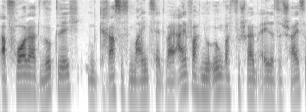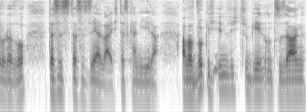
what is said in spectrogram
erfordert wirklich ein krasses Mindset, weil einfach nur irgendwas zu schreiben, ey, das ist scheiße oder so, das ist, das ist sehr leicht, das kann jeder. Aber wirklich in sich zu gehen und zu sagen,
